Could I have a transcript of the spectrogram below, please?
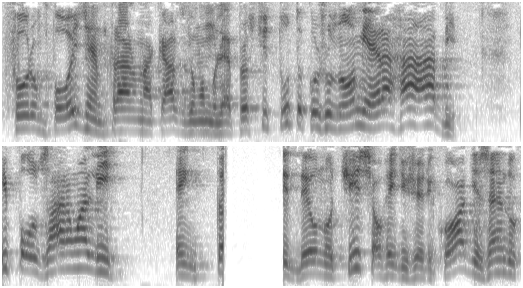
Foram, pois, e entraram na casa de uma mulher prostituta, cujo nome era Raabe, e pousaram ali. Então ele deu notícia ao rei de Jericó, dizendo:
